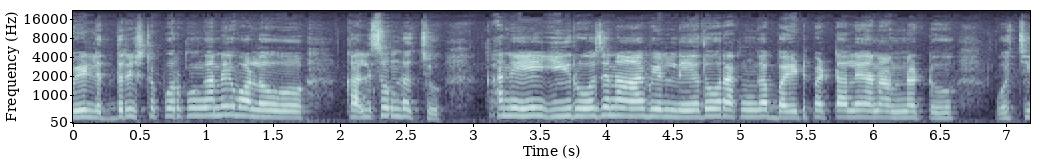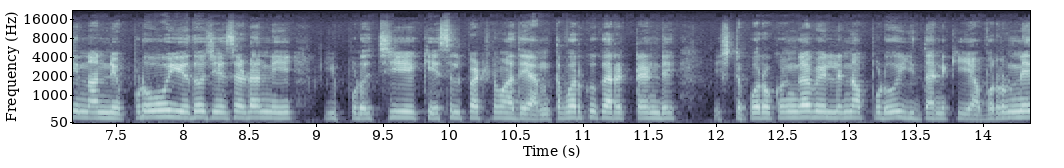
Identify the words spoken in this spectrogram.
వీళ్ళిద్దరు ఇష్టపూర్వకంగానే వాళ్ళు కలిసి ఉండొచ్చు. కానీ ఈ రోజున వీళ్ళని ఏదో రకంగా బయట పెట్టాలి అని అన్నట్టు వచ్చి నన్ను ఎప్పుడో ఏదో చేశాడని ఇప్పుడు వచ్చి కేసులు పెట్టడం అది ఎంతవరకు కరెక్ట్ అండి? ఇష్టపూర్వకంగా వెళ్ళినప్పుడు దానికి ఎవరిని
